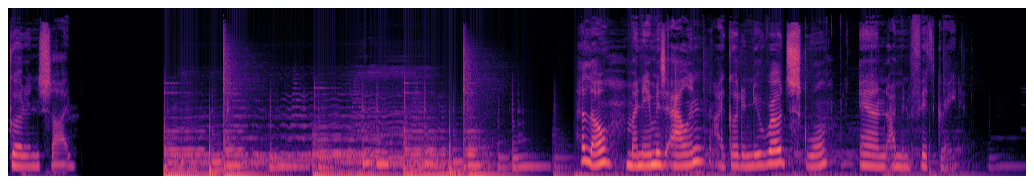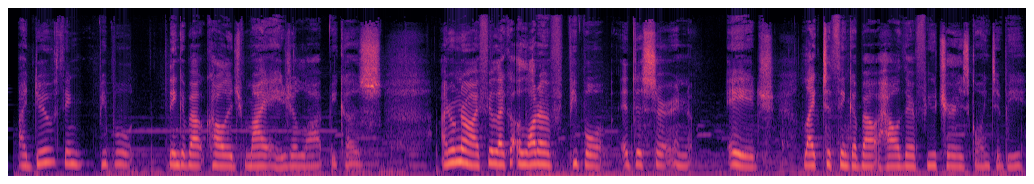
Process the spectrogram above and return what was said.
good inside. Hello, my name is Allen. I go to New Roads School and I'm in fifth grade. I do think people think about college my age a lot because I don't know, I feel like a lot of people at this certain age like to think about how their future is going to be.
